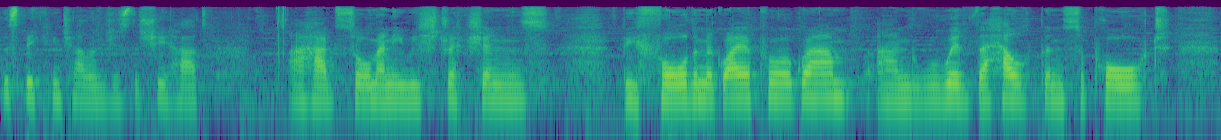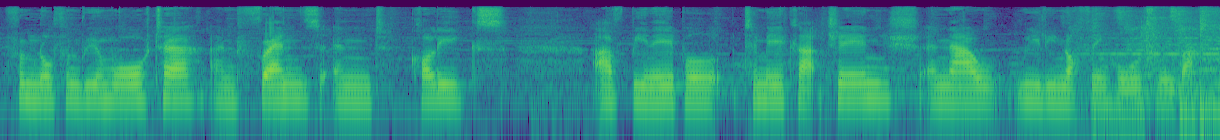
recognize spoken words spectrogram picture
the speaking challenges that she had. I had so many restrictions before the McGuire programme and with the help and support from Northumbrian Water and friends and colleagues I've been able to make that change and now really nothing holds me back.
